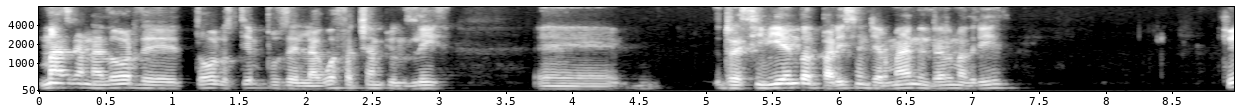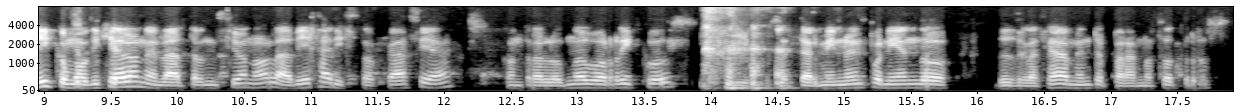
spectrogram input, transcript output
más ganador de todos los tiempos de la UEFA Champions League, eh, recibiendo al Paris Saint Germain, el Real Madrid. Sí, como dijeron en la transmisión, ¿no? La vieja aristocracia contra los nuevos ricos y pues, se terminó imponiendo, desgraciadamente para nosotros,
